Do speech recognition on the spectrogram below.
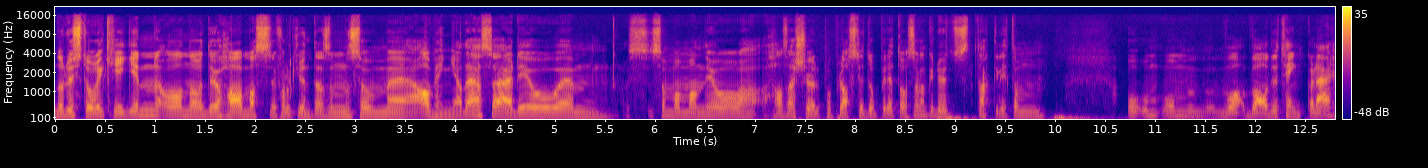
når du står i krigen, og når du har masse folk rundt deg som, som er avhengig av det, så er det jo Så må man jo ha seg sjøl på plass litt oppi dette også. Kan ikke du snakke litt om, om, om hva, hva du tenker der?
